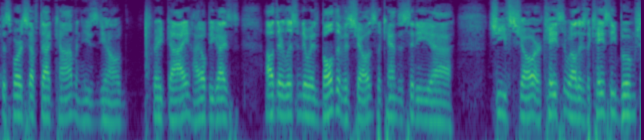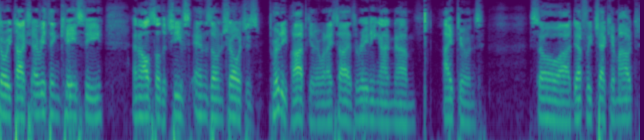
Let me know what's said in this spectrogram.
thesportstuff.com, and he's you know great guy. I hope you guys out there listen to his both of his shows, the Kansas City uh, Chiefs show or KC. Well, there's the KC Boom show. He talks everything KC, and also the Chiefs End Zone show, which is pretty popular. When I saw his rating on um, iTunes, so uh, definitely check him out.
